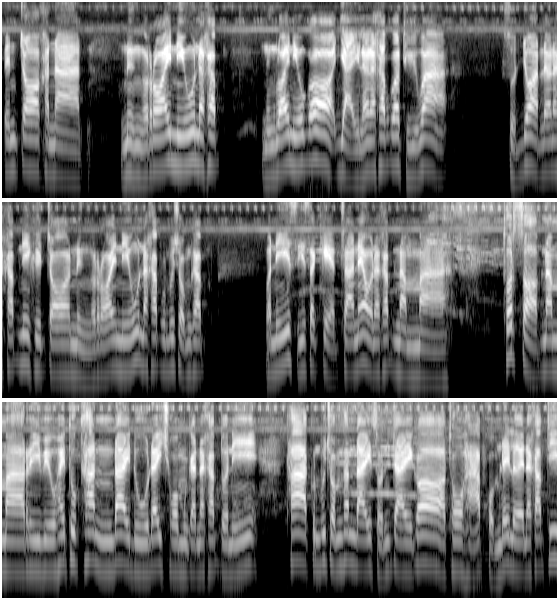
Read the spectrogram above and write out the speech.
เป็นจอขนาด 100 นิ้วนะครับ100 นิ้วก็ใหญ่แล้วนะครับ ก็ถือว่าสุดยอดแล้วนะครับ นี่คือจอ 100 นิ้วนะครับ คุณผู้ชมครับ วันนี้สีสเกตชาแนลนะครับนำมา ทดสอบนำมารีวิวให้ทุกท่านได้ดูได้ชมกันนะครับ ตัวนี้ถ้าคุณผู้ชมท่านใดสนใจก็โทรหาผมได้เลยนะครับ ที่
